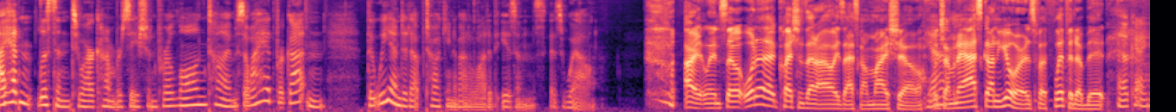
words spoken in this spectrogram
I hadn't listened to our conversation for a long time, so I had forgotten that we ended up talking about a lot of isms as well. All right, Lynn. So, one of the questions that I always ask on my show, Yeah. which I'm going to ask on yours, but flip it a bit. Okay.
